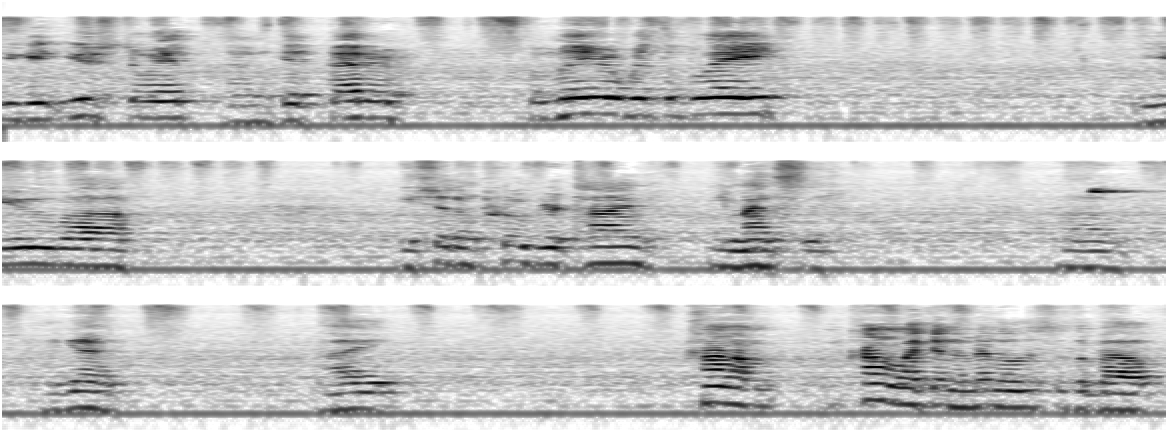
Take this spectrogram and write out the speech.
you get used to it and get better familiar with the blade, you uh, you should improve your time immensely. Um, again, I kind of kind of like in the middle. This is about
